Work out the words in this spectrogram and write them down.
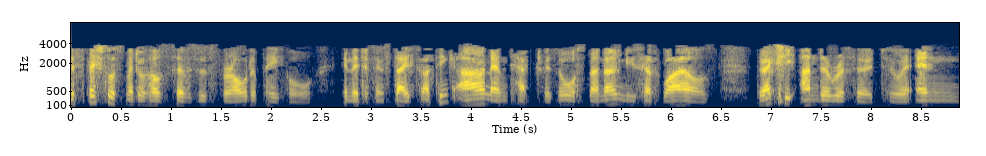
the specialist mental health services for older people in the different states, I think are an untapped resource. I know New South Wales, they're actually under-referred to it, and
